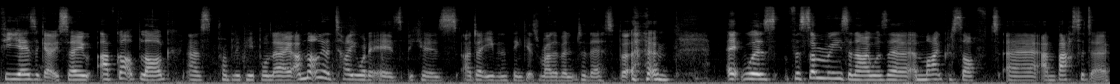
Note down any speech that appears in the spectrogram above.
few years ago. So I've got a blog, as probably people know. I'm not going to tell you what it is because I don't even think it's relevant to this, but um, it was for some reason I was a, a Microsoft uh, ambassador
